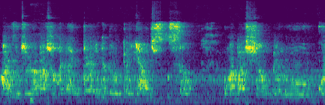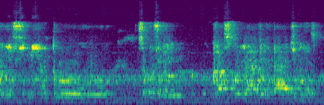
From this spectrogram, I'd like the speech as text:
mais do que uma paixão pela retórica, pelo ganhar discussão, uma paixão pelo conhecimento, só você vasculhar a verdade mesmo,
